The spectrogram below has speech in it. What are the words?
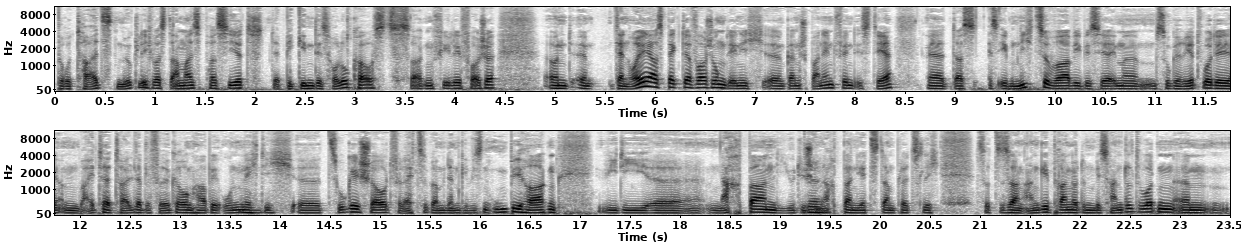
brutalst möglich, was damals passiert. Der Beginn des Holocaust, sagen viele Forscher. Und äh, der neue Aspekt der Forschung, den ich äh, ganz spannend finde, ist der, äh, dass es eben nicht so war, wie bisher immer suggeriert wurde, ein weiter Teil der Bevölkerung habe ohnmächtig mhm. äh, zugeschaut, vielleicht sogar mit einem gewissen Unbehagen, wie die äh, Nachbarn, die jüdischen ja. Nachbarn jetzt dann plötzlich sozusagen angeprangert und misshandelt wurden. Ähm,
